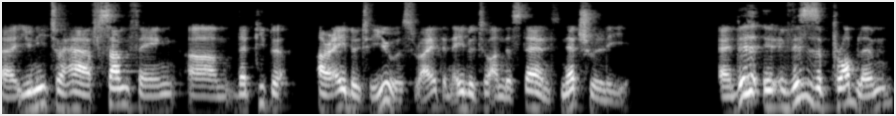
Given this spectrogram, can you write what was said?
uh, you need to have something um, that people are able to use, right, and able to understand naturally. And this, if this is a problem,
